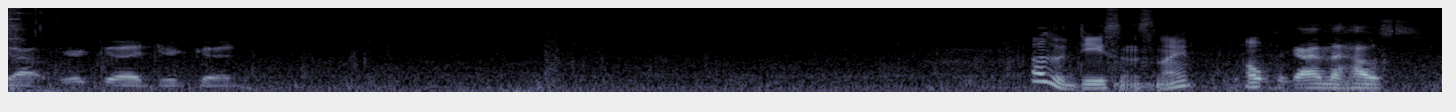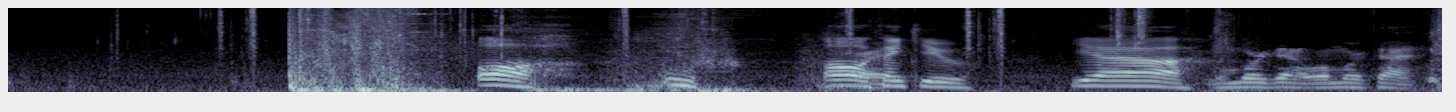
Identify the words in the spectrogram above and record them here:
got. You're good. You're good. That was a decent snipe. Oh, The guy in the house. oh, oof. Oh, Alright. thank you. Yeah. One more guy. One more guy. He's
